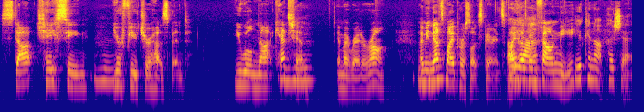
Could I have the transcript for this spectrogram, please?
stop chasing Mm-hmm. your future husband. You will not catch him. Am I right or wrong? I Mm-hmm. mean, that's my personal experience. My Oh, yeah. husband found me. You cannot push it.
